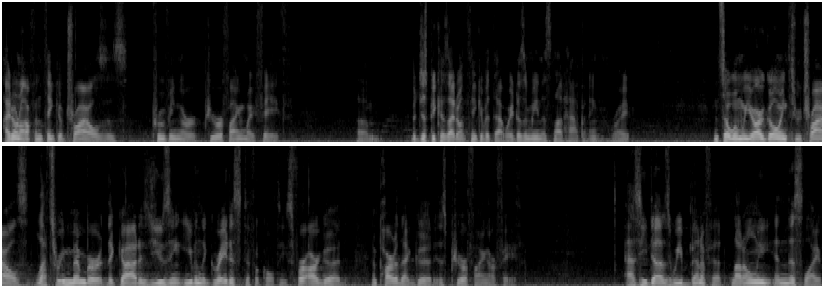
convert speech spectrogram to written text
I don't often think of trials as proving or purifying my faith. Um, but just because I don't think of it that way doesn't mean it's not happening, right? And so when we are going through trials, let's remember that God is using even the greatest difficulties for our good, and part of that good is purifying our faith. As He does, we benefit not only in this life,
